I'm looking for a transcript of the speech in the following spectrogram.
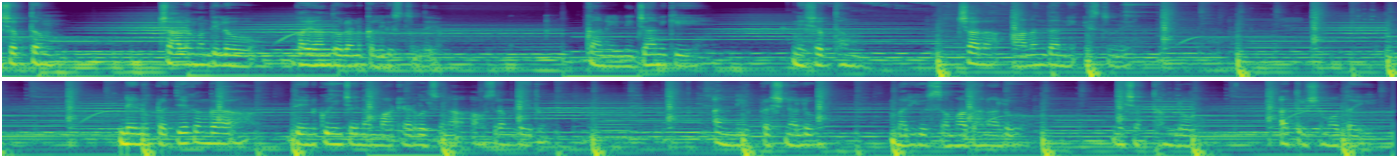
నిశ్శబ్దం చాలామందిలో భయాందోళన కలిగిస్తుంది. కానీ నిజానికి నిశ్శబ్దం చాలా ఆనందాన్ని ఇస్తుంది. నేను ప్రత్యేకంగా దేని గురించైనా మాట్లాడవలసిన అవసరం లేదు. అన్ని ప్రశ్నలు మరియు సమాధానాలు నిశ్శబ్దంలో అదృశ్యమవుతాయి.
